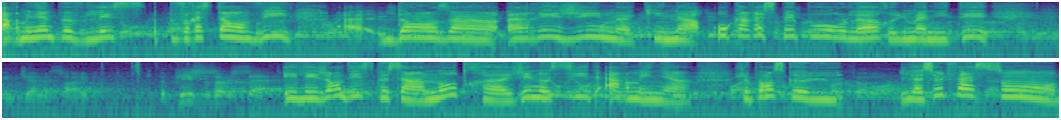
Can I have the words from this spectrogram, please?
arméniennes peuvent, peuvent rester en vie euh, dans un régime qui n'a aucun respect pour leur humanité et les gens disent que c'est un autre euh, génocide arménien. Je pense que la seule façon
